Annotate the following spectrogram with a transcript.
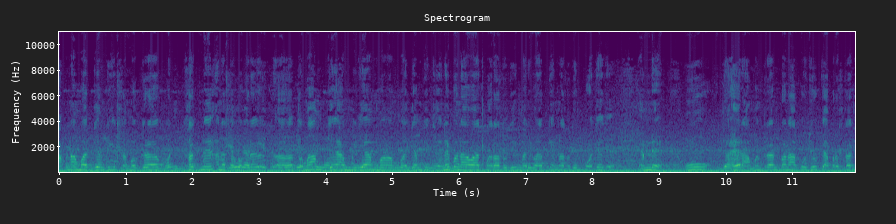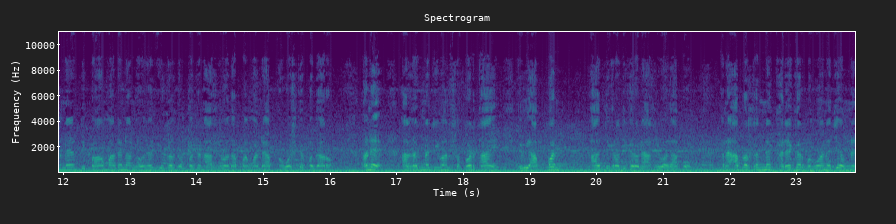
આપના માધ્યમથી સમગ્ર પંથકને અને સમગ્ર તમામ જે આ મીડિયા માધ્યમથી જેને પણ આ વાત મારા સુધી, મારી વાત તેમના સુધી પહોંચે છે, એમને હું જાહેર આમંત્રણ પણ આપું છું કે આ પ્રસંગને દીપાવવા માટેના નવયુગલ દંપતીઓને આશીર્વાદ આપવા માટે આપ અવશ્ય પધારો. અને આ લગ્ન જીવન સફળ થાય એવી આપ પણ આ દીકરા, દીકરાઓને આશીર્વાદ આપો. અને આ પ્રસંગને ખરેખર ભગવાને જે અમને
